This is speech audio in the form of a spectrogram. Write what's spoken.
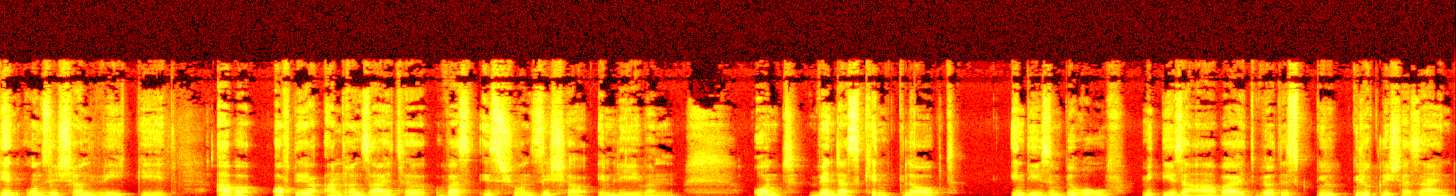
den unsicheren Weg geht, aber auf der anderen Seite, was ist schon sicher im Leben? Und wenn das Kind glaubt, in diesem Beruf mit dieser Arbeit wird es glücklicher sein,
